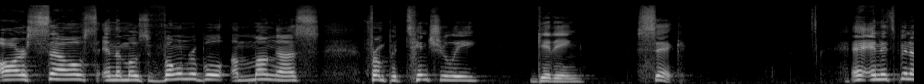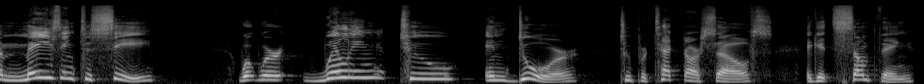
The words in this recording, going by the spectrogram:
ourselves and the most vulnerable among us from potentially getting sick. And it's been amazing to see what we're willing to endure to protect ourselves against something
